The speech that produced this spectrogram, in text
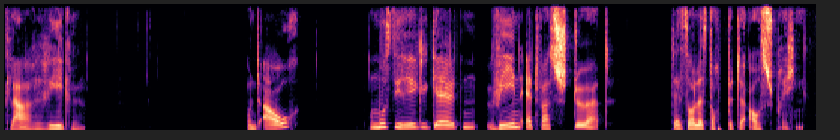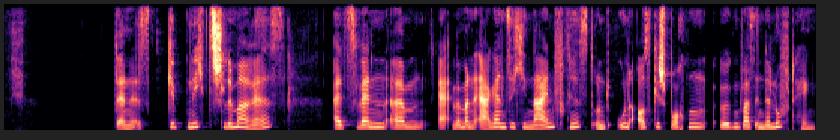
klare Regel. Und auch muss die Regel gelten, wen etwas stört, der soll es doch bitte aussprechen. Denn es gibt nichts Schlimmeres, als wenn, ähm, wenn man Ärger in sich hineinfrisst und unausgesprochen irgendwas in der Luft hängt.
